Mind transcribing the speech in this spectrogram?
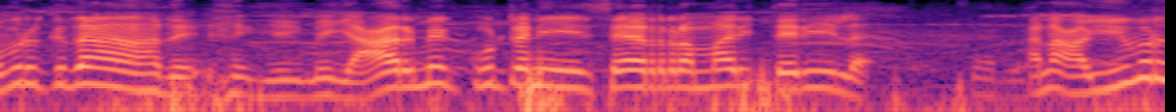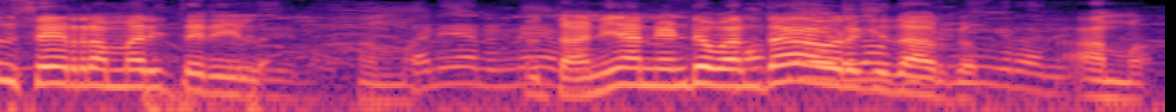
அவருக்கு தான் அது. யாருமே கூட்டணி சேர்ற மாதிரி தெரியல. ஆனால் இவரும் சேர்ற மாதிரி தெரியல. ஆமாம் தனியாக நின்று வந்தால் அவருக்கு இதாக இருக்கும். ஆமாம்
